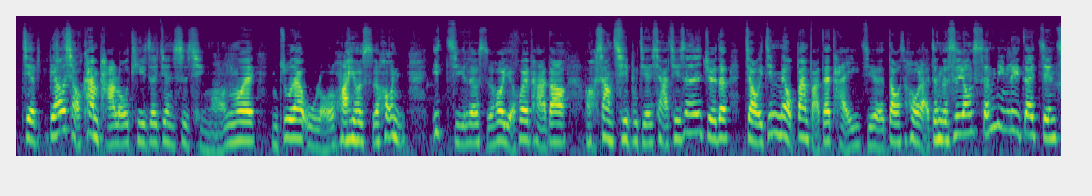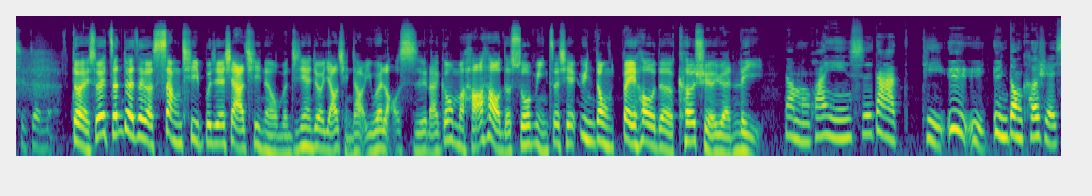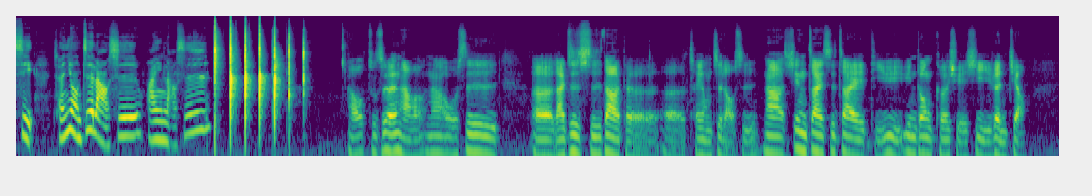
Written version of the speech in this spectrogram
姐，不要小看爬楼梯这件事情哦，因为你住在五楼的话，有时候你一级的时候也会爬到哦上气不接下气，甚至觉得脚已经没有办法再抬一阶了。到后来真的是用生命力在坚持着呢。对，所以针对这个上气不接下气呢，我们今天就邀请到一位老师来跟我们好好的说明这些运动背后的科学原理。那我们欢迎师大体育与运动科学系陈永志老师，欢迎老师。好，主持人好，那我是呃来自师大的呃陈永志老师，那现在是在体育运动科学系任教，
